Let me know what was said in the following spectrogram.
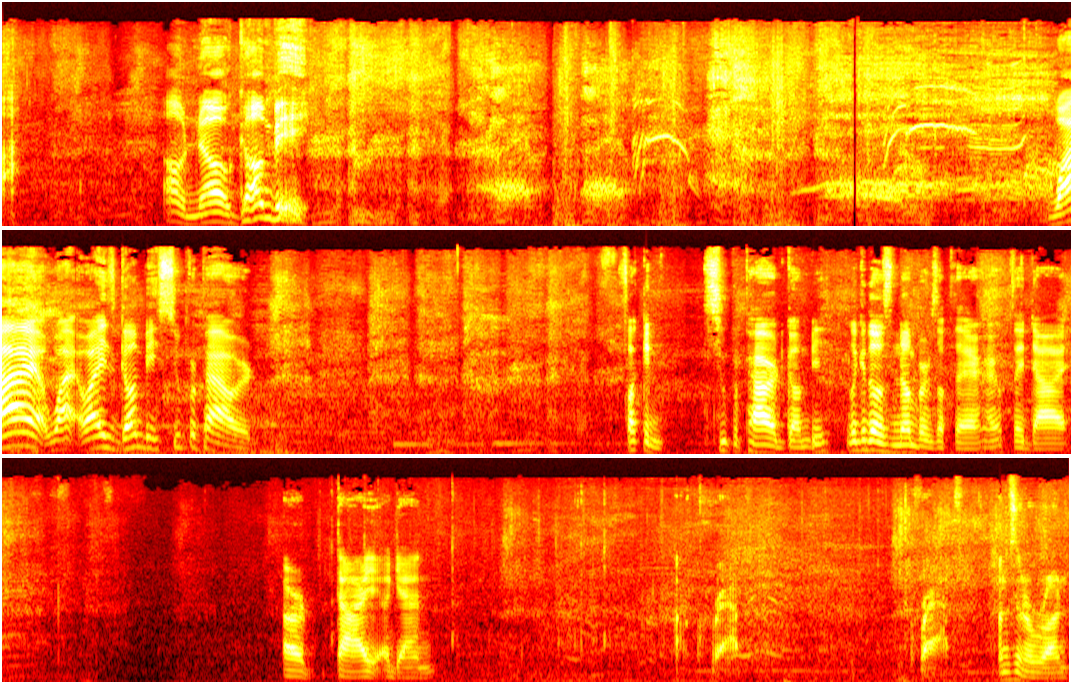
oh no, Gumby! Why why why is Gumby super powered? Fucking super powered Gumby. Look at those numbers up there. I hope they die. Or die again. Oh, crap. Crap. I'm just gonna run.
